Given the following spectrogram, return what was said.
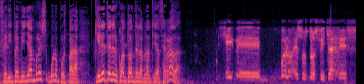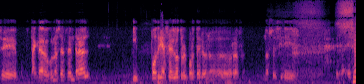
Felipe Miñambres, bueno, pues para, quiere tener cuanto antes la plantilla cerrada. Sí, eh, bueno, esos dos fichajes, eh, está claro que uno es el central y podría ser el otro el portero, ¿no, Rafa? No sé si... Sí,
